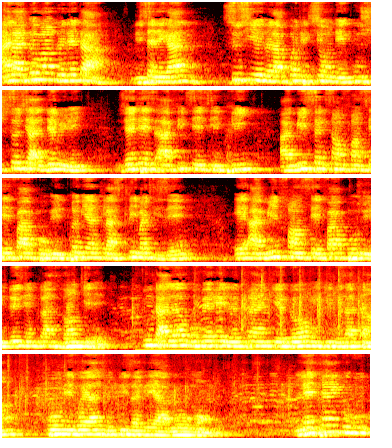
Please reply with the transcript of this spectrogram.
À la demande de l'État du Sénégal, soucieux de la protection des couches sociales démunies, GTS a fixé ses prix à 1500 francs CFA pour une première classe climatisée et à 1000 francs CFA pour une deuxième classe ventilée. Tout à l'heure, vous verrez le train qui est dehors et qui vous attend pour des voyages les plus agréables au monde. Les trains que, vous,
